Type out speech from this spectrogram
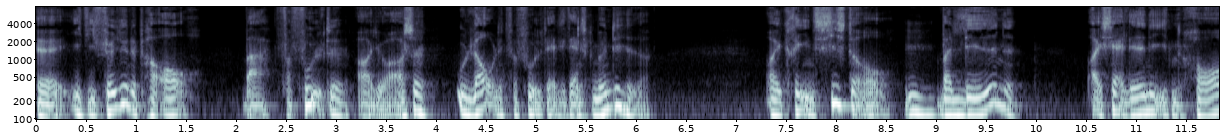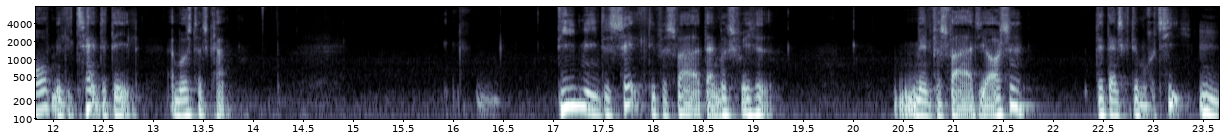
Øh, I de følgende par år var forfulgte og jo også ulovligt forfulgte af de danske myndigheder. Og i krigens sidste år mm. var ledende, og især ledende i den hårde militante del af modstandskampen. De mente selv, de forsvarede Danmarks frihed, men forsvarede de også det danske demokrati? Mm.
